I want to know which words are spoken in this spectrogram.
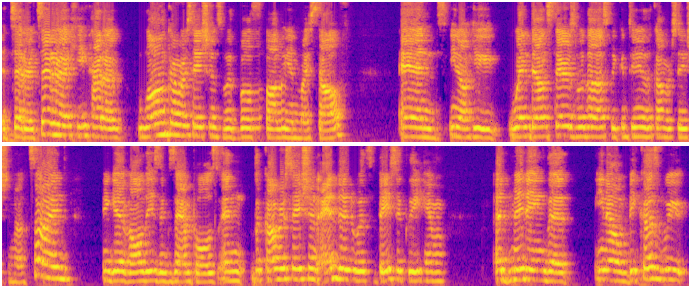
etc etc he had a long conversations with both bobby and myself And, you know, he went downstairs with us. We continued the conversation outside. He gave all these examples. And the conversation ended with basically him admitting that, you know, because we,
